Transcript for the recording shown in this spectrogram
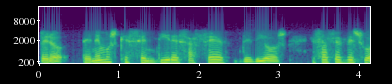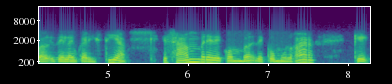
pero tenemos que sentir esa sed de Dios, esa sed de, su, de la Eucaristía, esa hambre de, comulgar, que,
